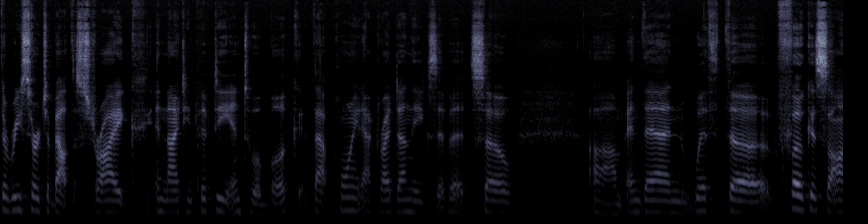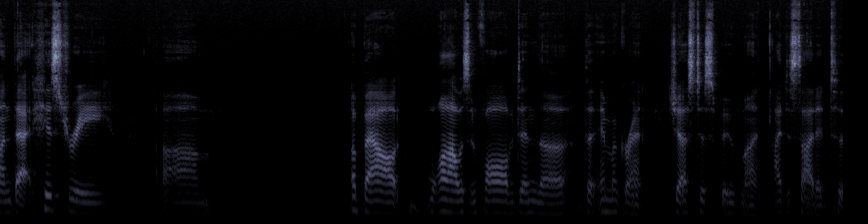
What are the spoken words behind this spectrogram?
the research about the strike in 1950 into a book at that point after I'd done the exhibit. So, um, and then with the focus on that history um, about while I was involved in the the immigrant justice movement, I decided to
